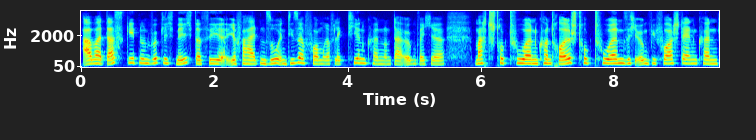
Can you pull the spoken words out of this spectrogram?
aber das geht nun wirklich nicht, dass sie ihr Verhalten so in dieser Form reflektieren können und da irgendwelche Machtstrukturen, Kontrollstrukturen sich irgendwie vorstellen können.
